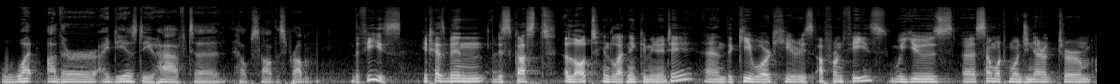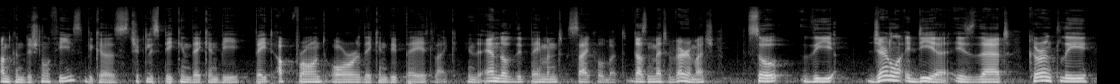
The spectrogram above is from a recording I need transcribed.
what other ideas do you have to help solve this problem? The fees. It has been discussed a lot in the Lightning community, and the key word here is upfront fees. We use a somewhat more generic term, unconditional fees, because strictly speaking, they can be paid upfront or they can be paid like in the end of the payment cycle, but it doesn't matter very much. So the general idea is that currently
